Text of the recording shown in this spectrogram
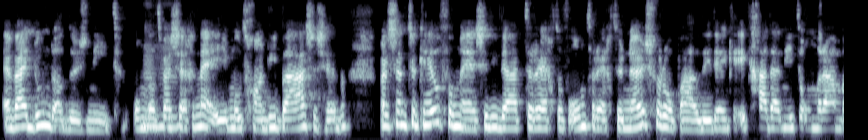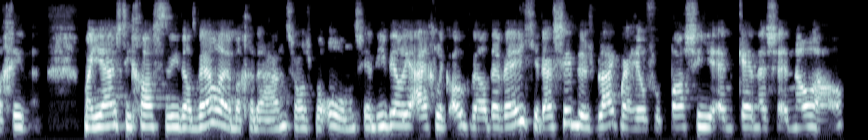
En wij doen dat dus niet. Omdat wij mhm. zeggen, nee, je moet gewoon die basis hebben. Maar er zijn natuurlijk heel veel mensen die daar terecht of onterecht hun neus voor ophouden. Die denken, ik ga daar niet onderaan beginnen. Maar juist die gasten die dat wel hebben gedaan, zoals bij ons, ja, die wil je eigenlijk ook wel. Daar weet je, daar zit dus blijkbaar heel veel passie en kennis en know-how.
